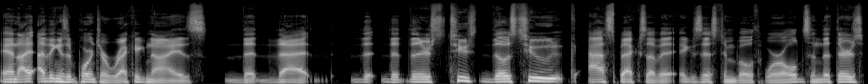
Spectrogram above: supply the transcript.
And I, I think it's important to recognize that that that, that there's two those two aspects of it exist in both worlds, and that there's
